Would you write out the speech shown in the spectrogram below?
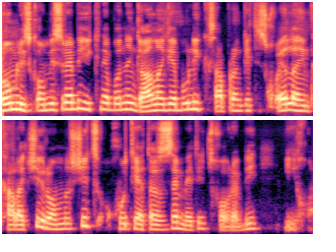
რომლის კომისრები იქნებოდნენ განლაგებული საფრანგეთის ყველა იმ ქალაქში, რომელშიც 5000-ზე მეტი ცხოვრები იყო.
